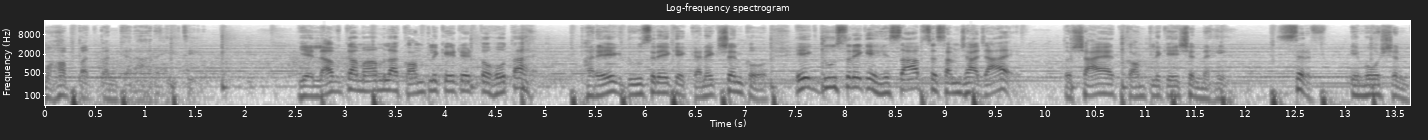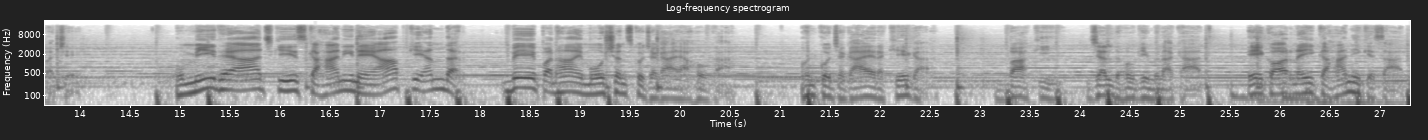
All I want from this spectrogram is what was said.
मोहब्बत बनकर आ रही थी। ये लव का मामला कॉम्प्लिकेटेड तो होता है। पर एक दूसरे के कनेक्शन को एक दूसरे के हिसाब से समझा जाए तो शायद कॉम्प्लिकेशन नहीं, सिर्फ़ इमोशन बचे। उम्मीद है आज की इस कहानी ने आपके अंदर बेपनाह इमोशंस को जगाया होगा। उनको जगाए रखिएगा। बाकी जल्द होगी मुलाकात। एक और नई कहानी के साथ।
